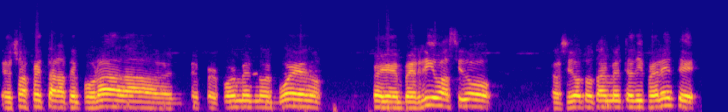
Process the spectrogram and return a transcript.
eso afecta a la temporada, el, performance no es bueno. Pero en Berrío ha sido, ha sido totalmente diferente.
